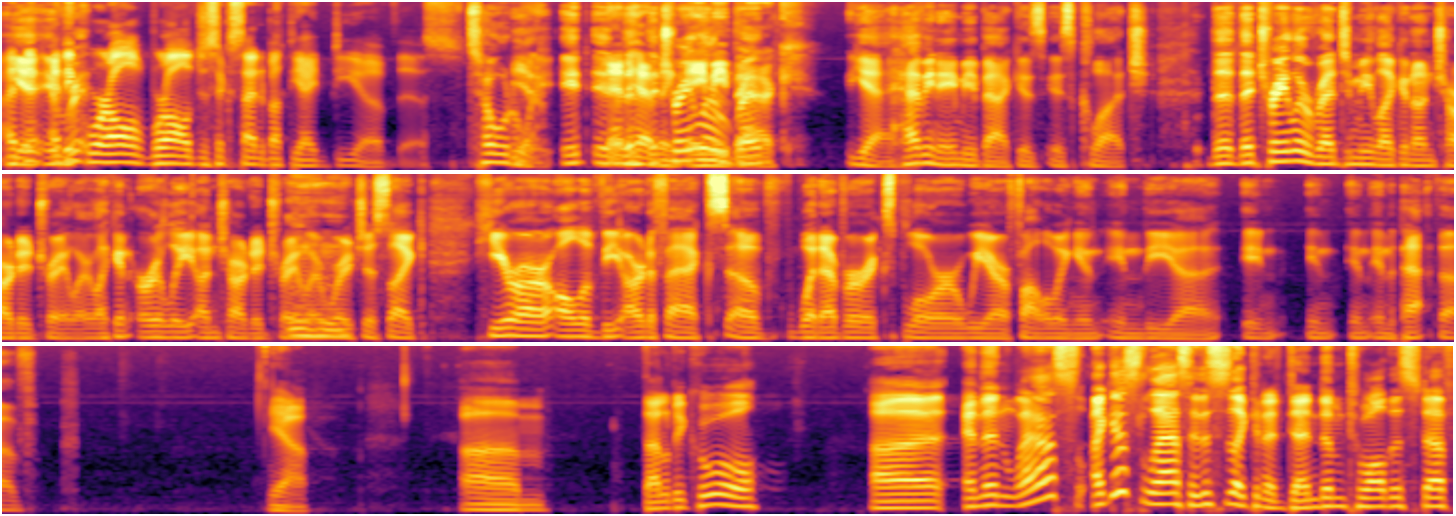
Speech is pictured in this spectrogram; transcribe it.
i Yeah, think i think re- we're all we're all just excited about the idea of this Totally. Yeah. It, it and the, the trailer Amy read, back. Yeah, having Amy back is is clutch. The the trailer read to me like an Uncharted trailer, like an early Uncharted trailer, Mm-hmm. where it's just like here are all of the artifacts of whatever explorer we are following in in the uh, in, in in in the path of. Yeah. Um, that'll be cool. Uh, and then last, I guess lastly, this is like an addendum to all this stuff.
